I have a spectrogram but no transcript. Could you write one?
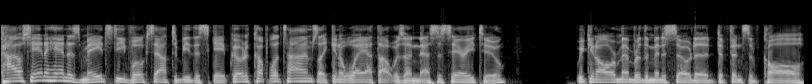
Kyle Shanahan has made Steve Wilks out to be the scapegoat a couple of times, like in a way I thought was unnecessary too. We can all remember the Minnesota defensive call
